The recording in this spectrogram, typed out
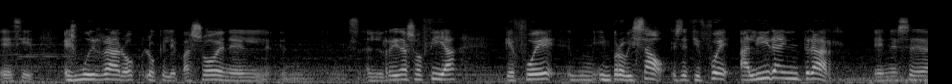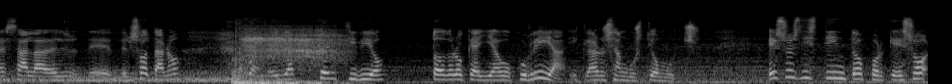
Es decir, es muy raro lo que le pasó en el, Reina Sofía, que fue mm, improvisado. Es decir, fue al ir a entrar en esa sala del, de- del sótano, cuando ella percibió todo lo que allí ocurría y claro, se angustió mucho. Eso es distinto porque eso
